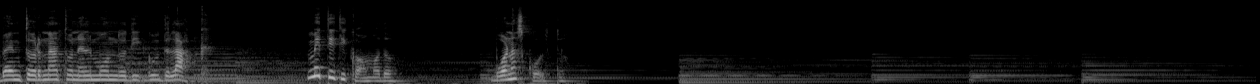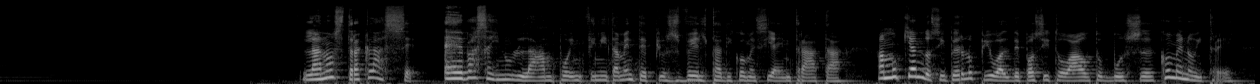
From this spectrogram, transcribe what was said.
Bentornato nel mondo di Good Luck. Mettiti comodo. Buon ascolto. La nostra classe è evasa in un lampo infinitamente più svelta di come sia entrata, ammucchiandosi per lo più al deposito autobus come noi tre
